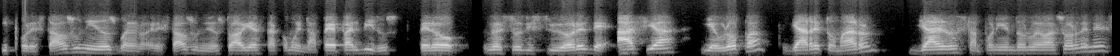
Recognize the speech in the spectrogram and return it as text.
y por Estados Unidos, bueno, en Estados Unidos todavía está como en la pepa el virus, pero nuestros distribuidores de Asia y Europa ya retomaron, ya nos están poniendo nuevas órdenes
